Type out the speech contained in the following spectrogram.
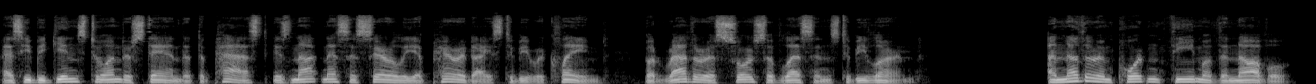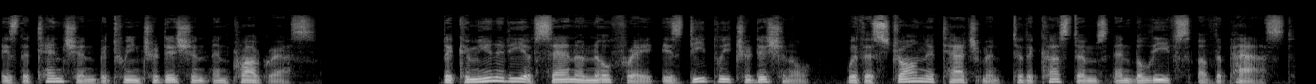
as he begins to understand that the past is not necessarily a paradise to be reclaimed, but rather a source of lessons to be learned. Another important theme of the novel is the tension between tradition and progress. The community of San Onofre is deeply traditional, with a strong attachment to the customs and beliefs of the past.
